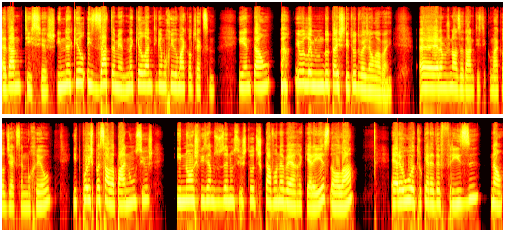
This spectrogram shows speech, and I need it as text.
A dar notícias. E naquele, exatamente, naquele ano tinha morrido o Michael Jackson. E então, eu lembro-me do texto e tudo, vejam lá bem. Uh, éramos nós a dar notícia que o Michael Jackson morreu e depois passava para anúncios e nós fizemos os anúncios todos que estavam na berra, que era esse, da Olá, era o outro que era da Freeze, não,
